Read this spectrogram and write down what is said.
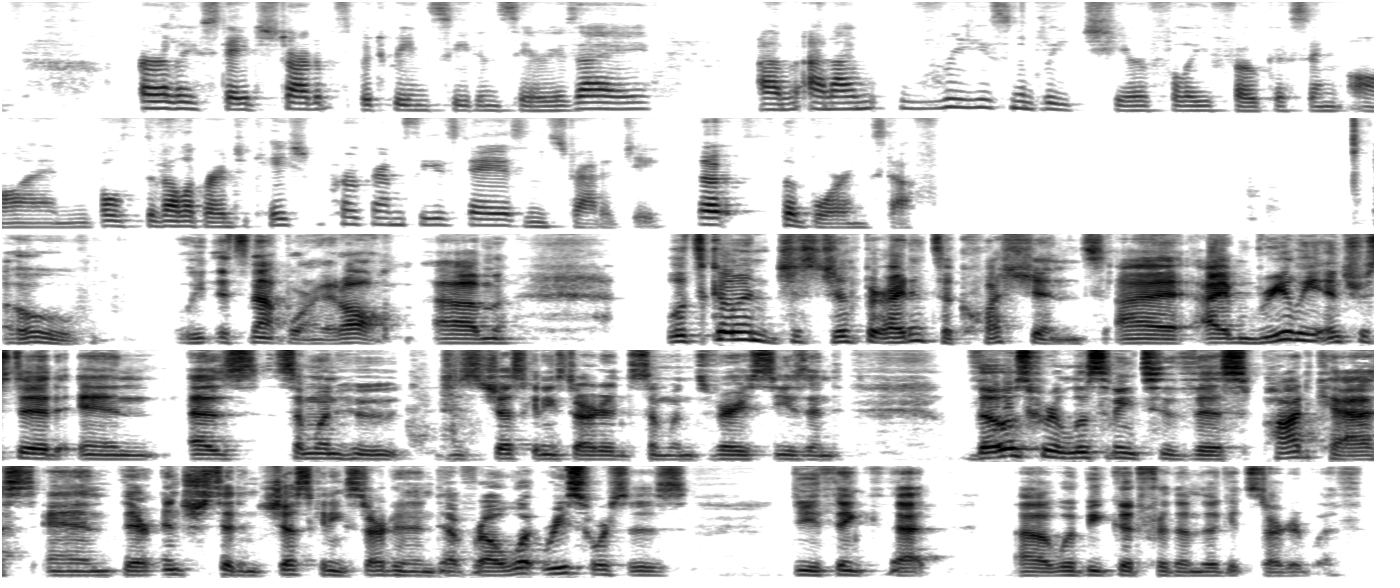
early stage startups between seed and Series A. Um, and I'm reasonably cheerfully focusing on both developer education programs these days and strategy, the, the boring stuff. Oh, it's not boring at all. Um, let's go and just jump right into questions. I, am really interested in, as someone who is just getting started, someone's very seasoned, those who are listening to this podcast and they're interested in just getting started in DevRel, what resources do you think that uh, would be good for them to get started with?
